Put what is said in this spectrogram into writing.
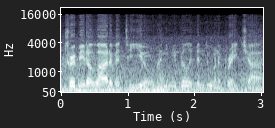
attribute a lot of it to you. I mean, you've really been doing a great job.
